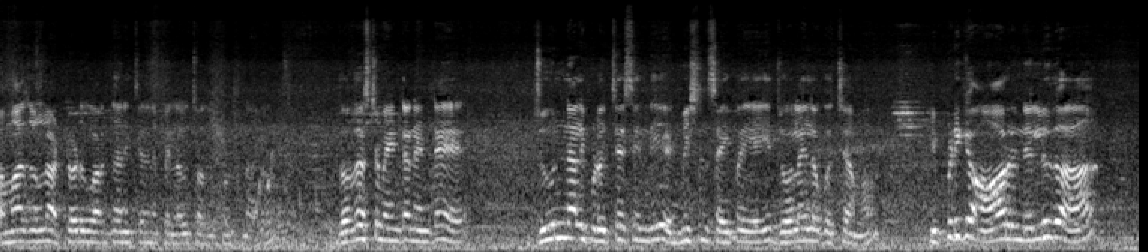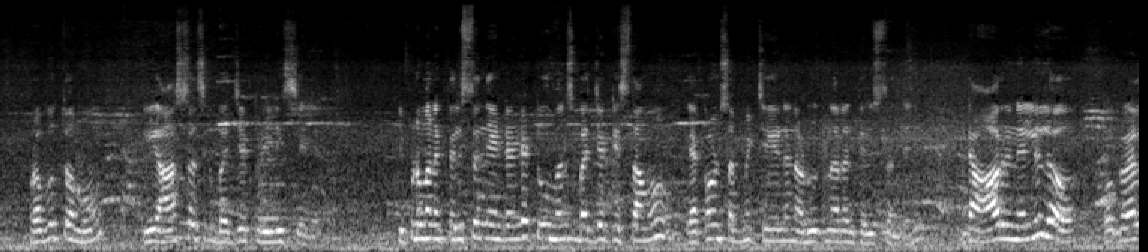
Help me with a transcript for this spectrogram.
సమాజంలో అట్టడుగు వర్గానికి చెందిన పిల్లలు చదువుకుంటున్నారు. దురదృష్టం ఏంటంటే జూన్ నెల ఇప్పుడు వచ్చేసింది అడ్మిషన్స్ అయిపోయాయి జూలైలోకి వచ్చాము. ఇప్పటికి ఆరు నెలలుగా ప్రభుత్వము ఈ హాస్టల్స్కి బడ్జెట్ రిలీజ్ చేయలేదు. ఇప్పుడు మనకు తెలుస్తుంది ఏంటంటే టూ మంత్స్ బడ్జెట్ ఇస్తాము అకౌంట్ సబ్మిట్ చేయండి అని అడుగుతున్నారని తెలుస్తుంది. అంటే ఆరు నెలల్లో ఒకవేళ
